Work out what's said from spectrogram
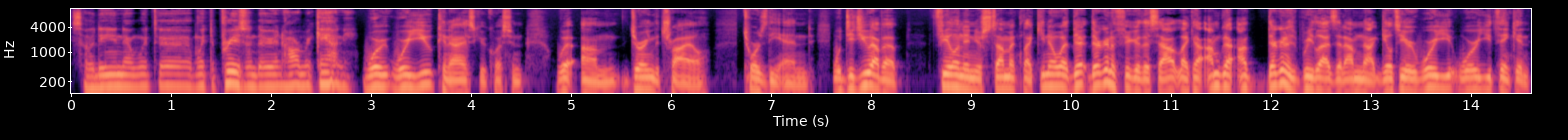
so then I went to went to prison there in Hardeman County. Were Were you? Can I ask you a question? Um, during the trial, towards the end, did you have a feeling in your stomach like you know what they're they're going to figure this out? Like I'm going, they're going to realize that I'm not guilty, or were you were you thinking,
